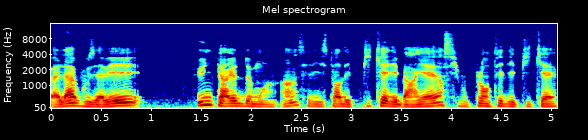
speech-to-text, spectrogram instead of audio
Bah là, vous avez une période de moins. Hein. C'est l'histoire des piquets et des barrières. Si vous plantez des piquets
